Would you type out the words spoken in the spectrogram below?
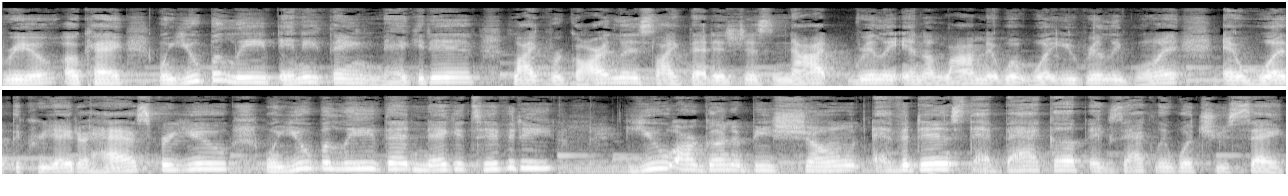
real, okay? When you believe anything negative, like regardless, like that is just not really in alignment with what you really want and what the Creator has for you, when you believe that negativity, you are going to be shown evidence that back up exactly what you say.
